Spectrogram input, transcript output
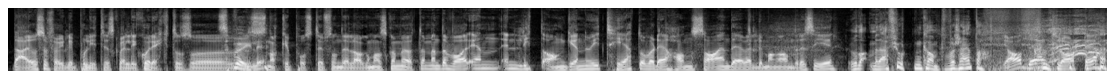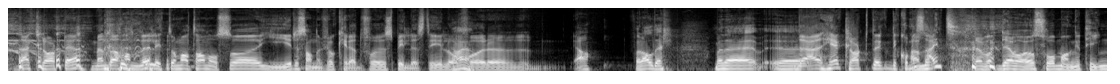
det er jo selvfølgelig politisk veldig korrekt å snakke positivt om det laget man skal møte, men det var en, en litt annen genuitet over det han sa, enn det veldig mange andre sier. Jo da, men det er 14 kamper for seint, da. Ja, det er klart det. det er klart det. Men det handler litt om at han også gir Sandefjord kred for spillestil og Ja, ja. for eh, Ja. For all del. Men det, eh, Det er helt klart, det, det kommer Ja, seint. Det, var- det var jo så mange ting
